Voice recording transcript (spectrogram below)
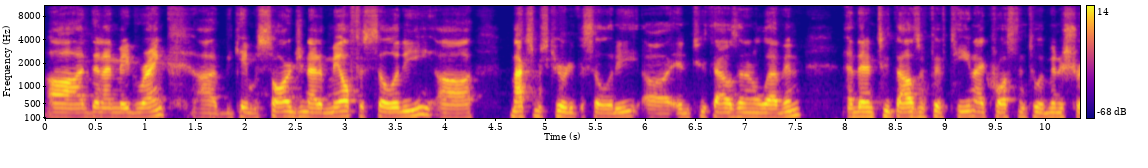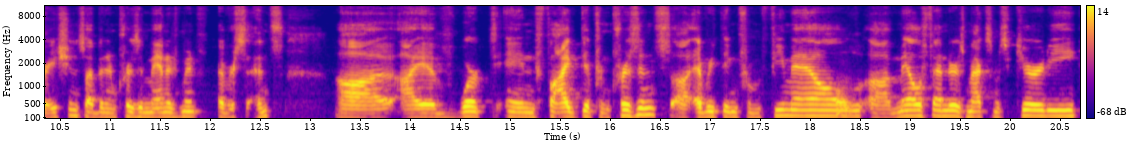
Uh, then I made rank, uh, became a sergeant at a male facility, uh, maximum security facility uh, in 2011. And then in 2015, I crossed into administration. So I've been in prison management ever since. Uh, I have worked in five different prisons, everything from female, male offenders, maximum security,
